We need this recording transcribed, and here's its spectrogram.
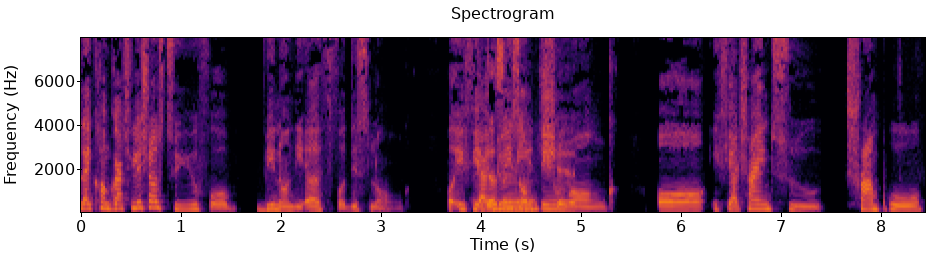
like congratulations to you for being on the earth for this long. But if It you are doing something shit. wrong, or if you are trying to trample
